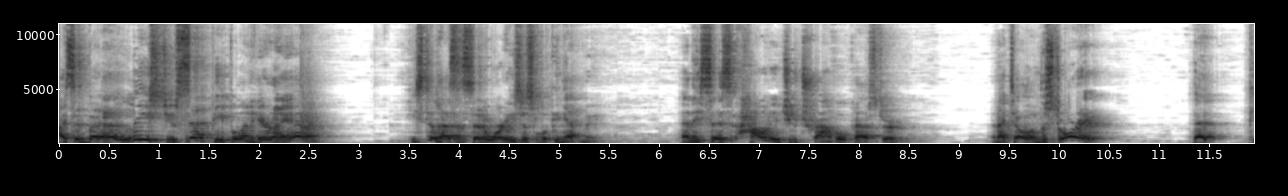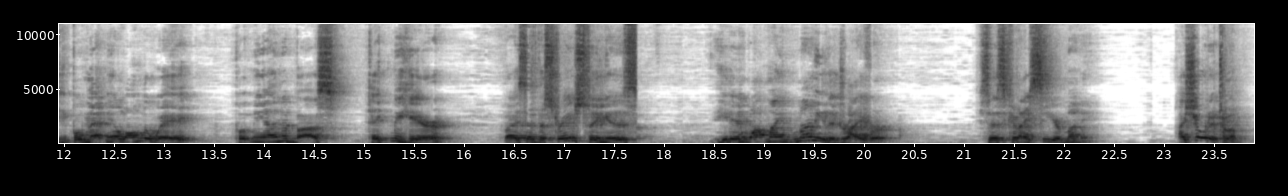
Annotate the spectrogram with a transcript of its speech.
I said, but at least you sent people, and here I am. He still hasn't said a word. He's just looking at me. And he says, How did you travel, Pastor? And I tell him the story that people met me along the way, put me on a bus, take me here. But I said, The strange thing is, he didn't want my money, the driver. He says, Can I see your money? I showed it to him.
